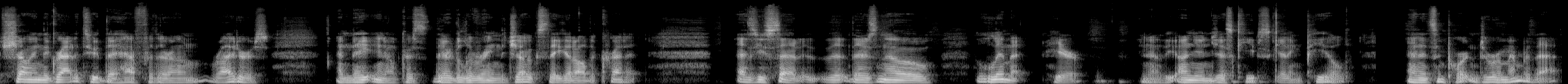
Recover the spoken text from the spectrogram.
showing the gratitude they have for their own writers. And they, you know, because they're delivering the jokes, they get all the credit. As you said, th- there's no limit here. You know, the onion just keeps getting peeled. And it's important to remember that.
